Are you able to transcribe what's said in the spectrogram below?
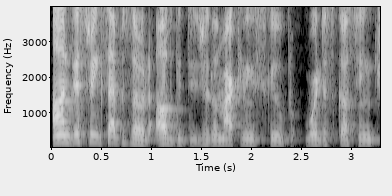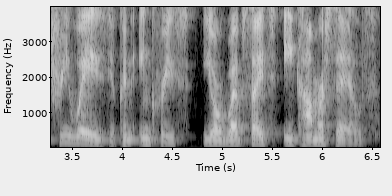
On this week's episode of the Digital Marketing Scoop, we're discussing three ways you can increase your website's e commerce sales.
